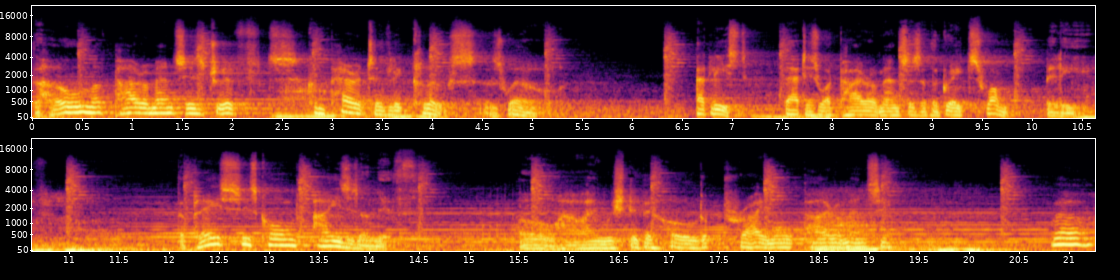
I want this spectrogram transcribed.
The home of pyromancy's drifts comparatively close as well. At least, that is what pyromancers of the Great Swamp believe. The place is called Izalith. Oh, how I wish to behold a primal pyromancy. Well,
